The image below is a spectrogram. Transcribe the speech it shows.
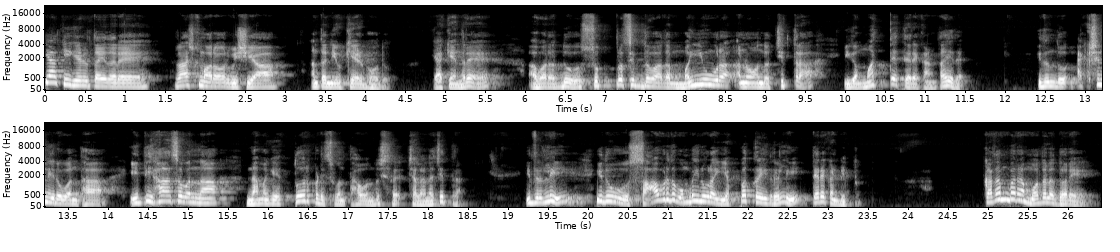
ಯಾಕೆ ಈಗ ಹೇಳ್ತಾ ಇದ್ದಾರೆ ರಾಜ್ಕುಮಾರ್ ಅವ್ರ ವಿಷಯ ಅಂತ ನೀವು ಕೇಳ್ಬೋದು ಯಾಕೆಂದರೆ ಅವರದ್ದು ಸುಪ್ರಸಿದ್ಧವಾದ ಮಯೂರ ಅನ್ನೋ ಒಂದು ಚಿತ್ರ ಈಗ ಮತ್ತೆ ತೆರೆ ಕಾಣ್ತಾ ಇದೆ. ಇದೊಂದು ಆಕ್ಷನ್ ಇರುವಂತಹ ಇತಿಹಾಸವನ್ನ ನಮಗೆ ತೋರ್ಪಡಿಸುವಂತಹ ಒಂದು ಚಲನಚಿತ್ರ. ಇದರಲ್ಲಿ ಇದು ಸಾವಿರದ ಒಂಬೈನೂರ ಎಪ್ಪತ್ತೈದರಲ್ಲಿ ತೆರೆ ಕಂಡಿತ್ತು. ಕದಂಬರ ಮೊದಲ ದೊರೆ,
